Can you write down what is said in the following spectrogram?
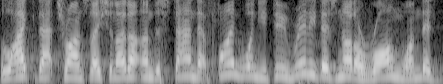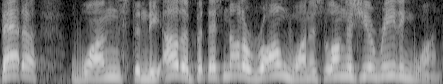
like that translation. I don't understand that. Find one you do. Really, there's not a wrong one. There's better ones than the other, but there's not a wrong one as long as you're reading one.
